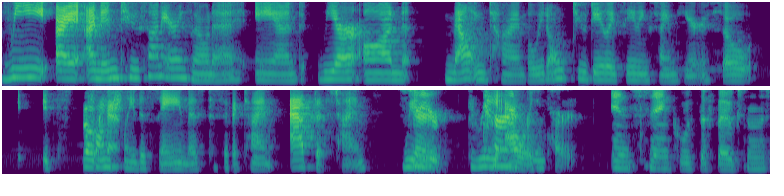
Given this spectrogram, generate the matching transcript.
we I, I'm in Tucson, Arizona, and we are on Mountain Time, but we don't do daylight savings time here, so it's Okay. functionally the same as Pacific time at this time. We So are you're three hours apart. in sync with the folks in the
